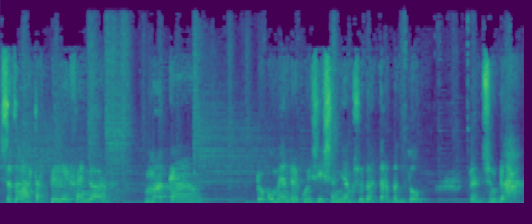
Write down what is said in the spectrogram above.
Setelah terpilih vendor, maka dokumen requisition yang sudah terbentuk dan sudah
